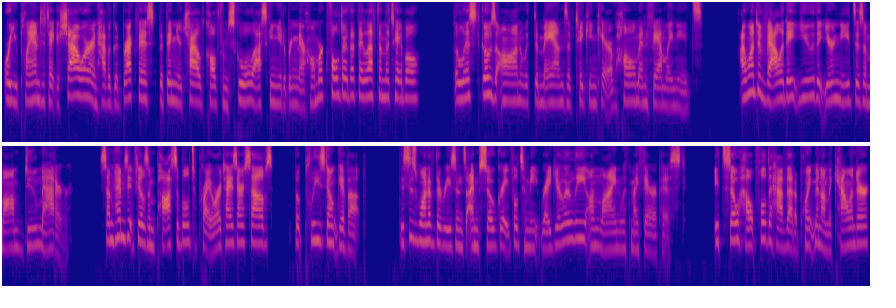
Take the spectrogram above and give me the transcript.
Or you planned to take a shower and have a good breakfast, but then your child called from school asking you to bring their homework folder that they left on the table? The list goes on with demands of taking care of home and family needs. I want to validate you that your needs as a mom do matter. Sometimes it feels impossible to prioritize ourselves, but please don't give up. This is one of the reasons I'm so grateful to meet regularly online with my therapist. It's so helpful to have that appointment on the calendar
